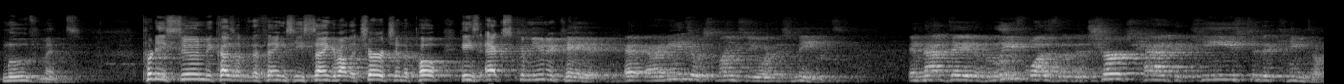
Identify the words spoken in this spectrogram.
movement. Pretty soon, because of the things he's saying about the church and the Pope, he's excommunicated. And I need to explain to you what this means. In that day, the belief was that the church had the keys to the kingdom,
